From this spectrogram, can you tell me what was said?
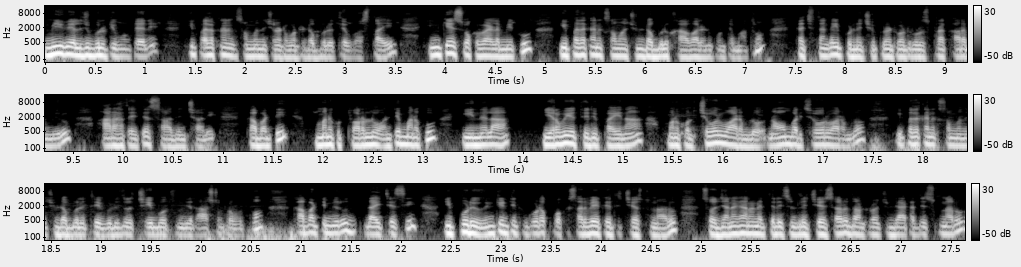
మీకు ఎలిజిబిలిటీ ఉంటేనే ఈ పథకానికి సంబంధించినటువంటి డబ్బులు అయితే వస్తాయి. ఇన్ కేసు ఒకవేళ మీకు ఈ పథకానికి సంబంధించిన డబ్బులు కావాలనుకుంటే మాత్రం ఖచ్చితంగా ఇప్పుడు నేను చెప్పినటువంటి రూల్స్ ప్రకారం మీరు అర్హత అయితే సాధించాలి. కాబట్టి మనకు త్వరలో అంటే మనకు ఈ నెల ఇరవై తేదీ పైన మనకు చివరి వారంలో నవంబర్ చివరి వారంలో ఈ పథకానికి సంబంధించి డబ్బులు అయితే విడుదల చేయబోతుంది రాష్ట్ర ప్రభుత్వం. కాబట్టి మీరు దయచేసి ఇప్పుడు ఇంటింటికి కూడా ఒక సర్వేకి అయితే చేస్తున్నారు. సో జనగణన అయితే రీసెంట్లీ చేశారు. దాంట్లో నుంచి డేటా తీసుకున్నారు.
